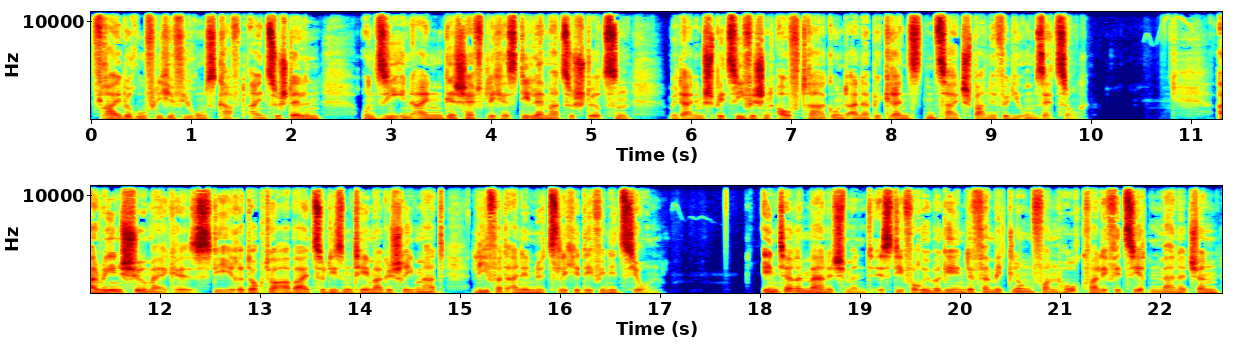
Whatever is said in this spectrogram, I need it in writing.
freiberufliche Führungskraft einzustellen und sie in ein geschäftliches Dilemma zu stürzen, mit einem spezifischen Auftrag und einer begrenzten Zeitspanne für die Umsetzung. Irene Shoemakers, die ihre Doktorarbeit zu diesem Thema geschrieben hat, liefert eine nützliche Definition. Interim Management ist die vorübergehende Vermittlung von hochqualifizierten Managern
